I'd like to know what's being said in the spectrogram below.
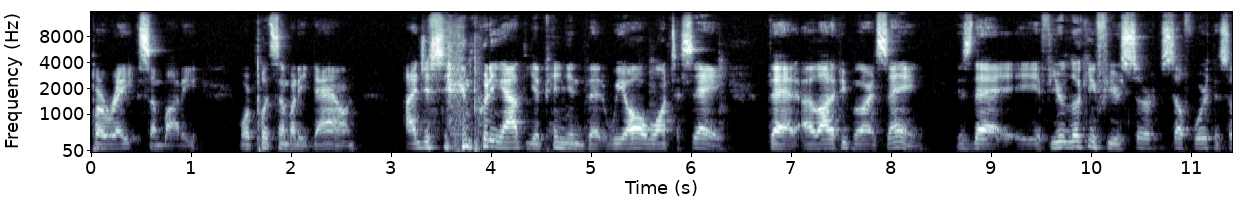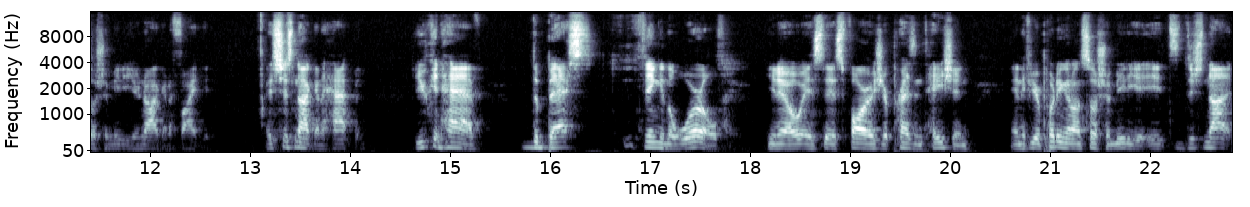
berate somebody or put somebody down. I just am putting out the opinion that we all want to say that a lot of people aren't saying is that if you're looking for your self worth in social media, you're not going to find it. It's just not going to happen. You can have the best thing in the world, you know, as, as far as your presentation. And if you're putting it on social media, it's just not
